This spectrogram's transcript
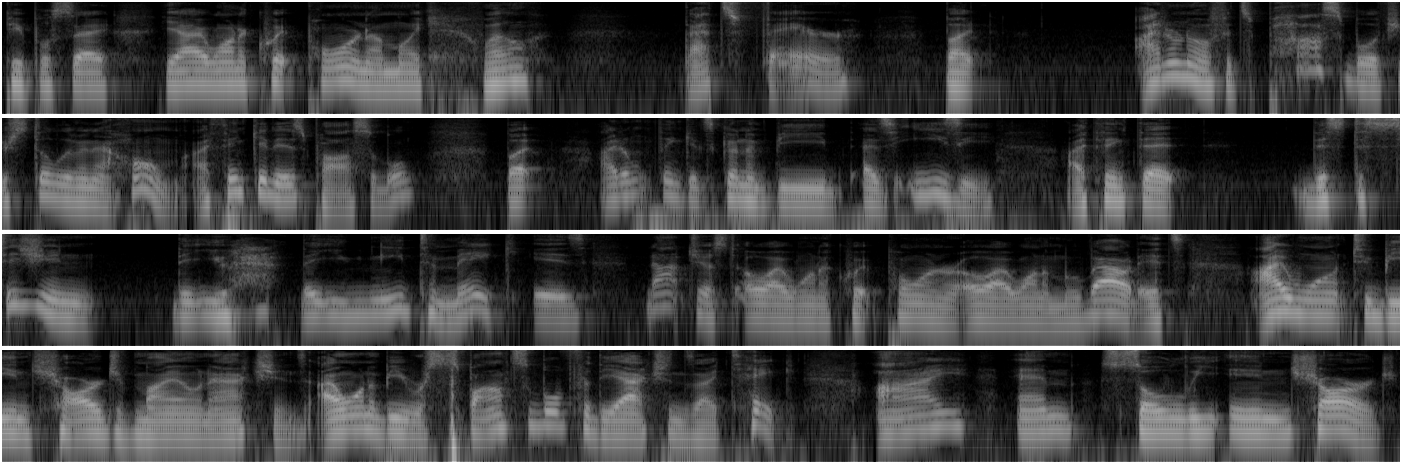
people say, "Yeah, I want to quit porn." I'm like, "Well, that's fair, but I don't know if it's possible if you're still living at home. I think it is possible, but I don't think it's going to be as easy. I think that this decision that you ha- that you need to make is not just oh I want to quit porn or oh I want to move out. It's I want to be in charge of my own actions. I want to be responsible for the actions I take. I am solely in charge.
